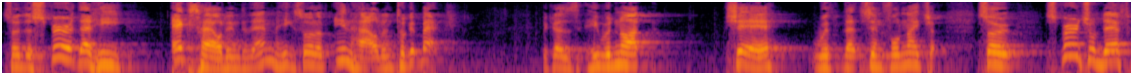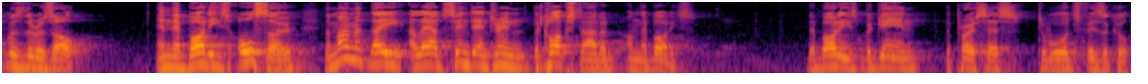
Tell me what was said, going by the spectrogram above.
So the spirit that he exhaled into them, he sort of inhaled and took it back. Because he would not share with that sinful nature. So spiritual death was the result, and their bodies also. The moment they allowed sin to enter in, the clock started on their bodies. Their bodies began the process towards physical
